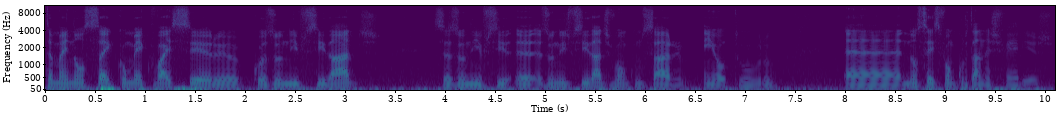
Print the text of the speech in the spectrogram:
Também não sei como é que vai ser uh, com as universidades. Se as, universi uh, as universidades vão começar em outubro. Uh, não sei se vão cortar nas férias.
